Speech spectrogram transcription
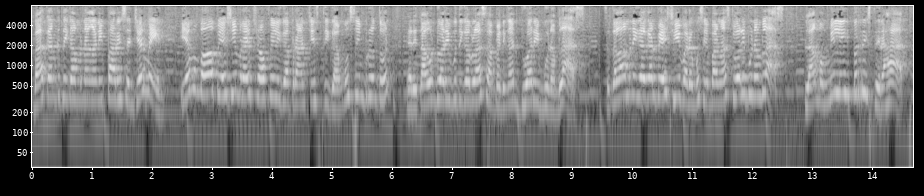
Bahkan ketika menangani Paris Saint-Germain, ia membawa PSG meraih trofi Liga Prancis 3 musim beruntun dari tahun 2013 sampai dengan 2016. Setelah meninggalkan PSG pada musim panas 2016, Blanc memilih beristirahat.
